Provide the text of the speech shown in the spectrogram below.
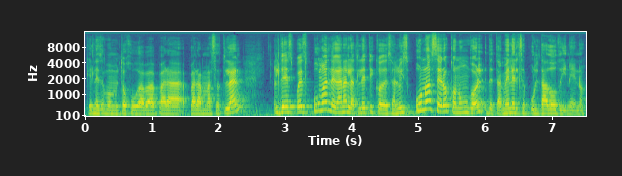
que en ese momento jugaba para, para Mazatlán. Después Pumas le gana al Atlético de San Luis 1 a 0 con un gol de también el sepultado Dineno.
